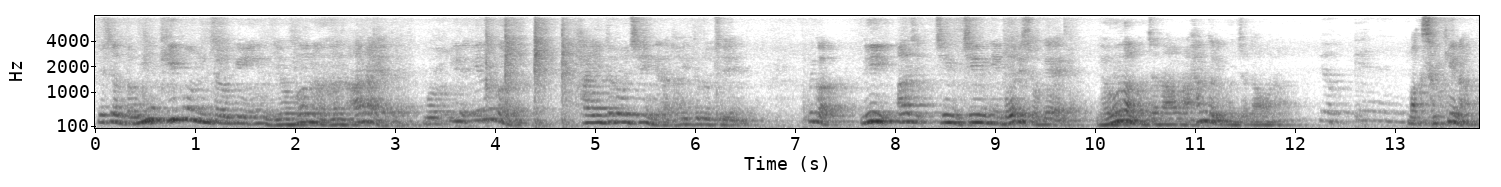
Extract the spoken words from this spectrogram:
그래서 너무 기본적인 영어는 알아야 돼. 뭐 이- 이런 거는 하이드로진이라 하이드로진. 그러니까 네 아직 지금 지금 네 머릿속에 영어가 먼저 나오나 한글이 먼저 나오나 몇 개는 막 섞이나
